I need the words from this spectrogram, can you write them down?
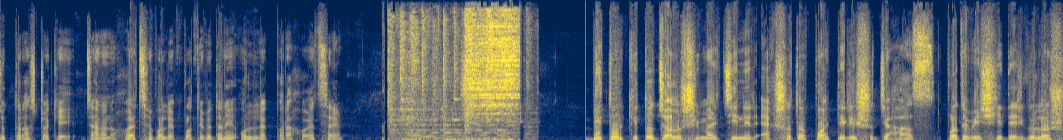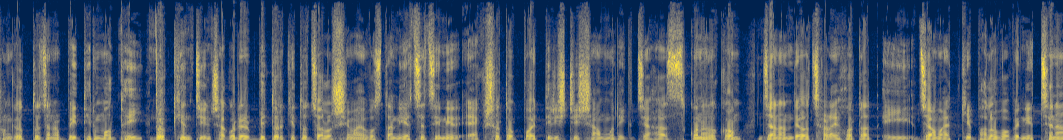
যুক্তরাষ্ট্রকে জানানো হয়েছে বলে প্রতিবেদনে উল্লেখ করা হয়েছে। বিতর্কিত জলসীমায় চীনের একশত পঁয়ত্রিশ জাহাজ। প্রতিবেশী দেশগুলোর সঙ্গে উত্তেজনা বৃদ্ধির মধ্যেই দক্ষিণ চীন সাগরের বিতর্কিত জলসীমায় অবস্থান নিয়েছে চীনের একশত পঁয়ত্রিশটি সামরিক জাহাজ। কোন রকম জানান দেওয়া ছাড়াই হঠাৎ এই জামায়াতকে ভালোভাবে নিচ্ছে না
